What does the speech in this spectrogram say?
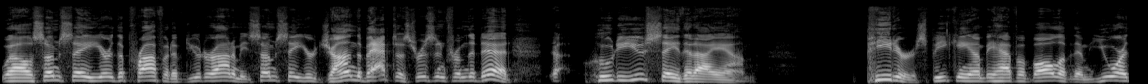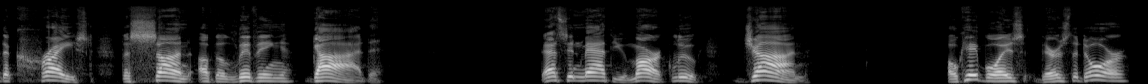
Well, some say you're the prophet of Deuteronomy. Some say you're John the Baptist risen from the dead. Uh, who do you say that I am? Peter, speaking on behalf of all of them, you are the Christ, the Son of the living God. That's in Matthew, Mark, Luke, John. Okay, boys, there's the door.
